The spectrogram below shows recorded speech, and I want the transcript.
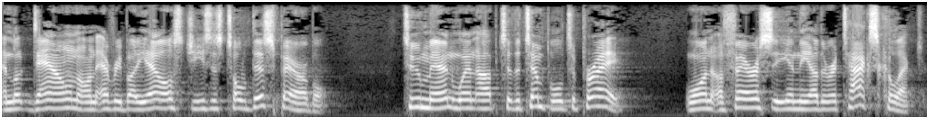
and looked down on everybody else, Jesus told this parable. Two men went up to the temple to pray, one a Pharisee and the other a tax collector.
